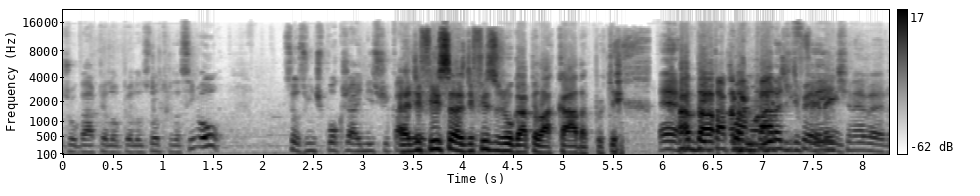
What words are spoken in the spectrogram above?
julgar pelo, pelos outros assim. Ou seus 20 e pouco já início de É carreira. difícil, é difícil julgar pela cara, porque. É, cada- ele tá com a cara muito diferente, diferente. né, velho?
